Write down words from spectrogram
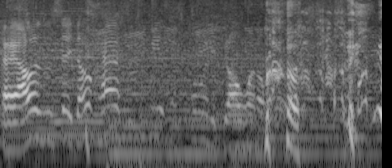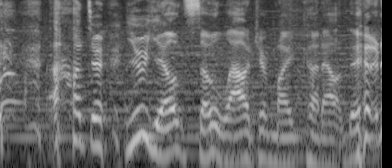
Hey, I was gonna say, don't pass to me at this point if y'all want to. Hunter, you yelled so loud your mic cut out, dude.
